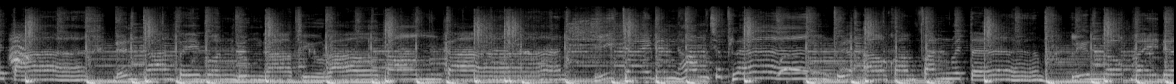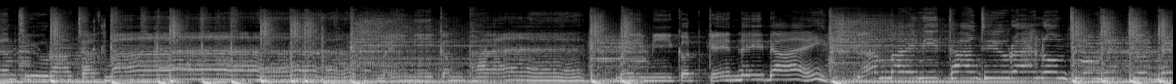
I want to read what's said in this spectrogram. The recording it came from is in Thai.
ายตา เดินทางไปบนดวงดาวที่เราต้องการ มีใจเป็นห้องเชื้อเพลิง เพื่อเอาความฝันไว้เติม ลืมโลกใบเดิมที่เราจากมา ไม่มีกำแพง ไม่มีกฎเกณฑ์ใดๆและไม่มีทางที่แรงโน้มถ่วงหยุดจุดไม่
